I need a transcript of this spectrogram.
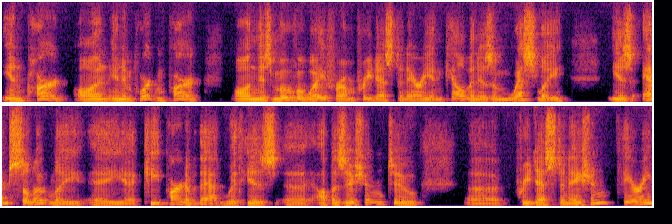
in part on, in important part, on this move away from predestinarian Calvinism, Wesley is absolutely a, a, key part of that with his uh, opposition to uh, predestination theory.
